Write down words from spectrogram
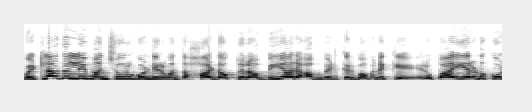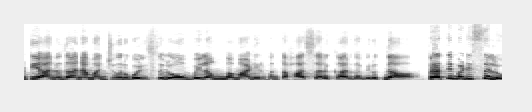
ವಿಟ್ಲಾದಲ್ಲಿ ಮಂಜೂರುಗೊಂಡಿರುವಂತಹ ಡಾಕ್ಟರ್ ಬಿಆರ್ ಅಂಬೇಡ್ಕರ್ ಭವನಕ್ಕೆ ರೂಪಾಯಿ ಎರಡು ಕೋಟಿ ಅನುದಾನ ಮಂಜೂರುಗೊಳಿಸಲು ವಿಳಂಬ ಮಾಡಿರುವಂತಹ ಸರ್ಕಾರದ ವಿರುದ್ಧ ಪ್ರತಿಭಟಿಸಲು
